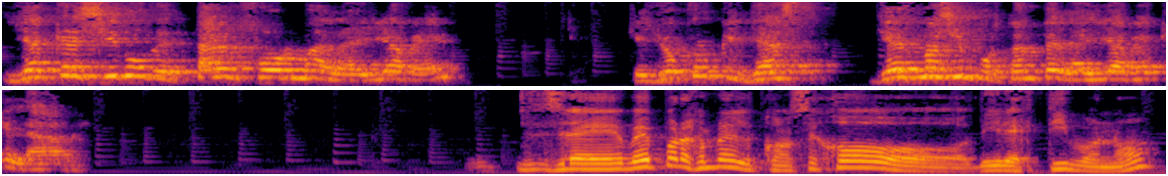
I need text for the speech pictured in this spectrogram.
Y ha crecido de tal forma la IAB que yo creo que ya es, ya es más importante la IAB que la AVE. Se ve, por ejemplo, en el consejo directivo, ¿no?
